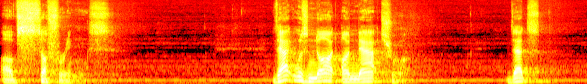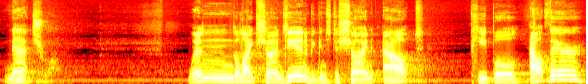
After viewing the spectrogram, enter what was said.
of sufferings. That was not unnatural. That's natural. When the light shines in and begins to shine out, people out there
